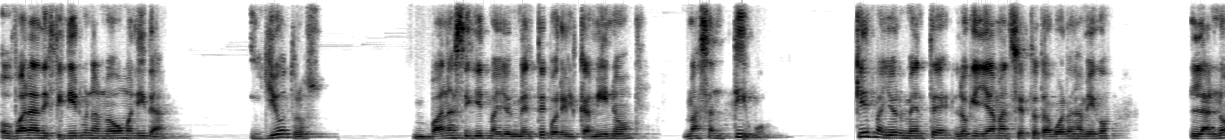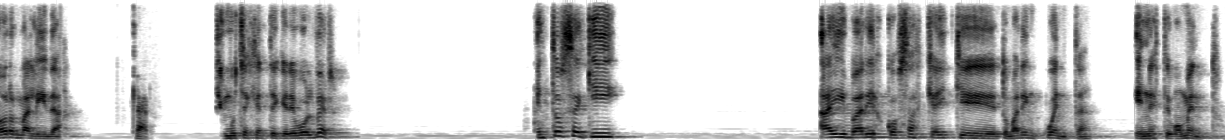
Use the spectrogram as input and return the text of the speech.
o van a definir una nueva humanidad y otros van a seguir mayormente por el camino más antiguo, que es mayormente lo que llaman, ¿cierto? ¿Te acuerdas, amigo? La normalidad. Claro. Que mucha gente quiere volver. Entonces aquí hay varias cosas que hay que tomar en cuenta en este momento.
